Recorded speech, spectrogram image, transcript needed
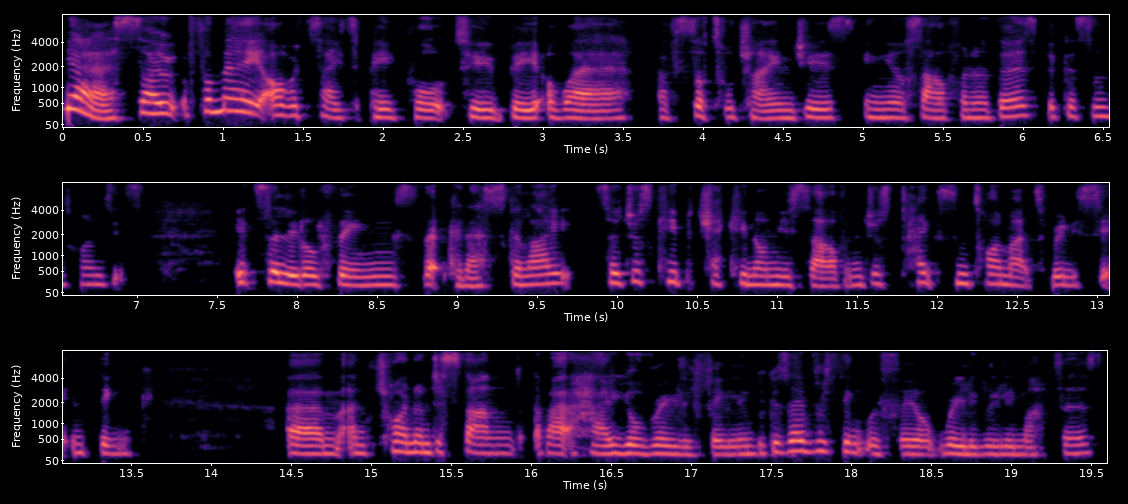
Yeah, so for me, I would say to people to be aware of subtle changes in yourself and others because sometimes it's it's the little things that can escalate. So just keep checking on yourself and just take some time out to really sit and think um, and try and understand about how you're really feeling because everything we feel really, really matters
